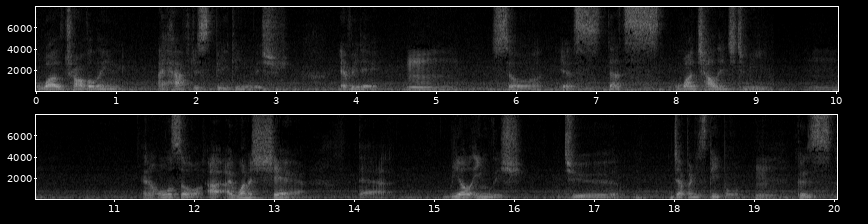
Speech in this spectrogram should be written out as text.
while traveling, I have to speak English every day. Mm. So yes, that's one challenge to me. Mm. And also, I, I want to share the real English to Japanese people because. Mm.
